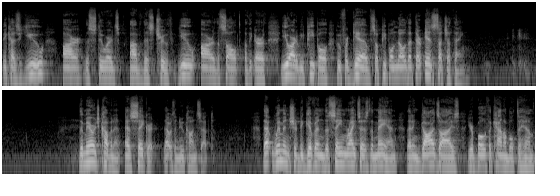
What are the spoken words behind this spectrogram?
because you are the stewards of this truth. You are the salt of the earth. You are to be people who forgive so people know that there is such a thing. The marriage covenant as sacred, that was a new concept. That women should be given the same rights as the man, that in God's eyes you're both accountable to him,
